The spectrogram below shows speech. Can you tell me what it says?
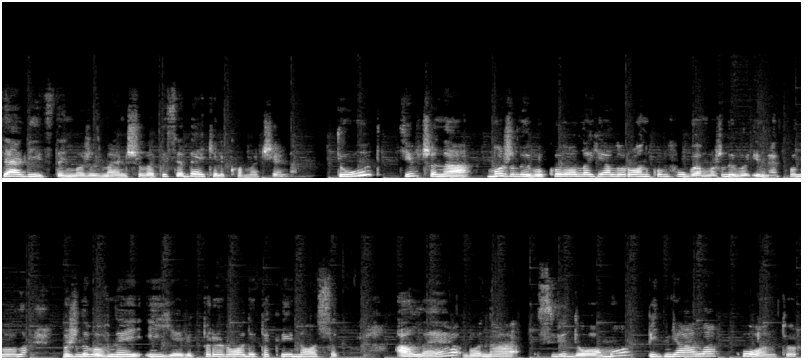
Ця відстань може зменшуватися декількома чинами. Тут дівчина, можливо, колола гіалуронку в губи, а можливо, і не колола. Можливо, в неї і є від природи такий носик, але вона свідомо підняла контур.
